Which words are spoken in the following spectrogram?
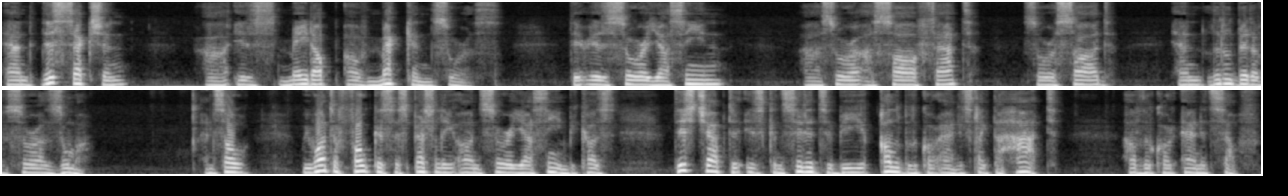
And this section uh, is made up of Meccan surahs. There is Surah Yasin, uh, Surah As-Saffat, Surah Sad, and a little bit of Surah Zumar. And so we want to focus especially on Surah Yasin because this chapter is considered to be Qalb al-Quran. It's like the heart of the Quran itself.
